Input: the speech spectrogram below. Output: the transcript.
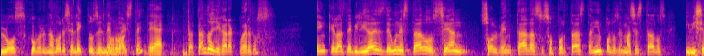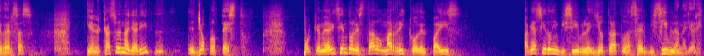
los gobernadores electos del noroeste, tratando de llegar a acuerdos en que las debilidades de un estado sean solventadas o soportadas también por los demás estados y viceversa. Y en el caso de Nayarit, yo protesto, porque Nayarit siendo el estado más rico del país, había sido invisible y yo trato de hacer visible a Nayarit.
